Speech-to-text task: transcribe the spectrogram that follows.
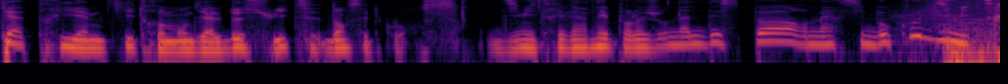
quatrième titre mondial de suite dans cette course. Dimitri Vernet pour le journal des sports. Merci beaucoup, Dimitri.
